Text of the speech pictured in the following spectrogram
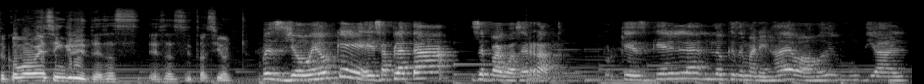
¿Tú cómo ves, Ingrid, esas, esa situación? Pues yo veo que esa plata se pagó hace rato, porque es que lo que se maneja debajo de un mundial,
